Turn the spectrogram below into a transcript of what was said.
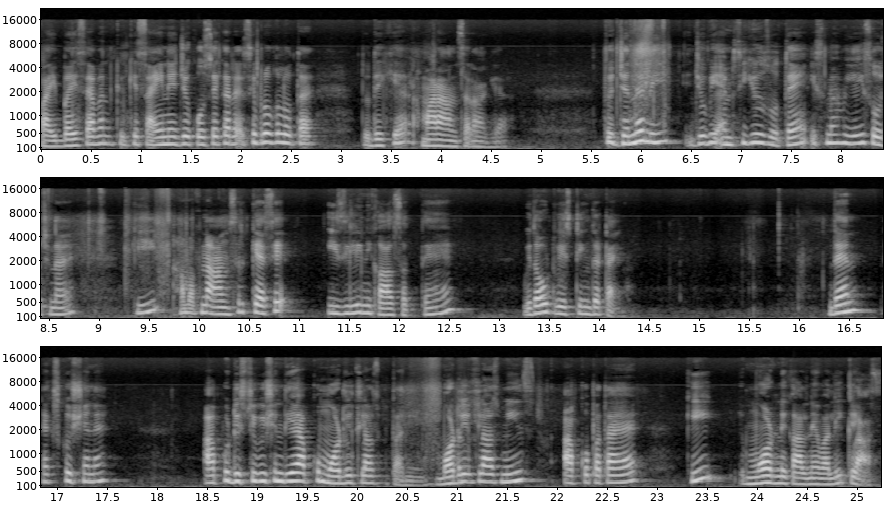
फाइव बाई सेवन क्योंकि साइन है जो कोसे का रेसिप्रोकल होता है तो देखिए हमारा आंसर आ गया। तो जनरली जो भी एम होते हैं, इसमें हमें यही सोचना है कि हम अपना आंसर कैसे ईजीली निकाल सकते हैं without wasting the time then next question है। आपको डिस्ट्रीब्यूशन दिया है, आपको मॉडल क्लास बतानी है। मॉडल क्लास मीन्स आपको पता है कि मॉड निकालने वाली क्लास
